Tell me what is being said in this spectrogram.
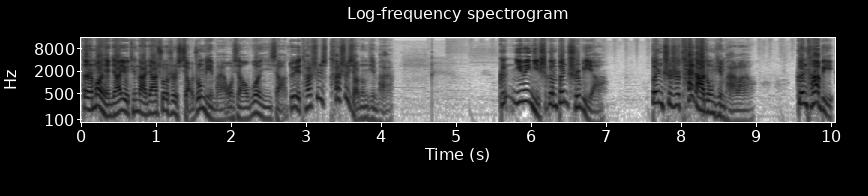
但是冒险家又听大家说是小众品牌，我想问一下，对，它是它是小众品牌，跟因为你是跟奔驰比啊，奔驰是太大众品牌了呀。”跟它比，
